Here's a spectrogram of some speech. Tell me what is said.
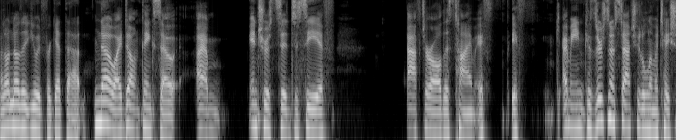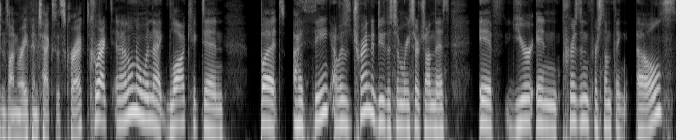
I don't know that you would forget that. No, I don't think so. I'm interested to see if after all this time, if, if, I mean, because there's no statute of limitations on rape in Texas, correct? Correct. And I don't know when that law kicked in, but I think I was trying to do the- some research on this. If you're in prison for something else,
